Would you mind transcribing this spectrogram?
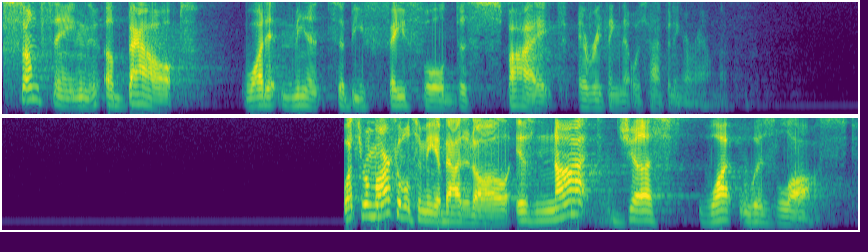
Something about what it meant to be faithful despite everything that was happening around them. What's remarkable to me about it all is not just what was lost,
